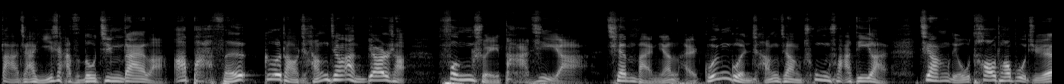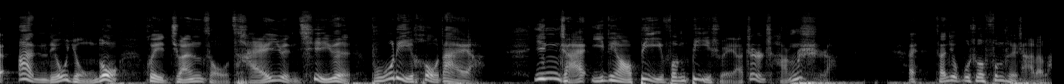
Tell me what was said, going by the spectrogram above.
大家一下子都惊呆了啊！把坟搁到长江岸边上，风水大忌呀！千百年来，滚滚长江冲刷堤岸，江流滔滔不绝，暗流涌动，会卷走财运气运，不利后代呀！阴宅一定要避风避水啊，这是常识啊！哎，咱就不说风水啥的了，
